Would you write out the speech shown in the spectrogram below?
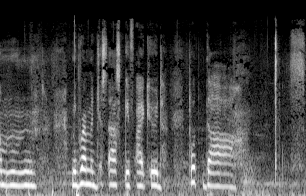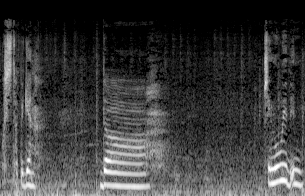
Um my grandma just asked if i could put the what is that again? The sinulid in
